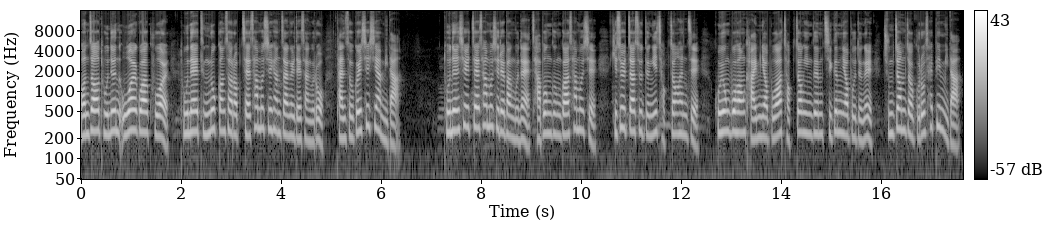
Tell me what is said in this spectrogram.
먼저 도는 5월과 9월 도내 등록건설업체 사무실 현장을 대상으로 단속을 실시합니다. 도는 실제 사무실을 방문해 자본금과 사무실, 기술자 수 등이 적정한지 고용보험 가입 여부와 적정임금 지급 여부 등을 중점적으로 살핍니다.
